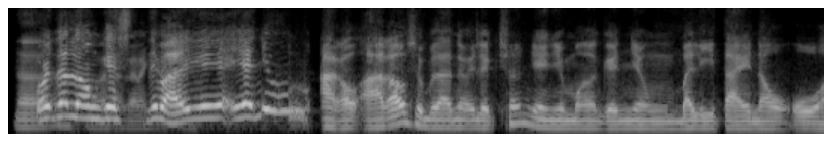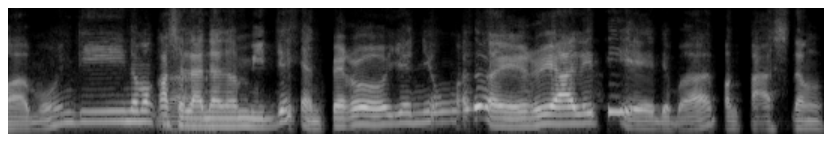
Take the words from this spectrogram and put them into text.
Ah, For the longest, di ba? y- Yan yung araw-araw simula ng election, yan yung mga ganyang balita yung nakukuha mo. Hindi naman kasalanan ng media yan, pero yan yung ano eh, reality eh, di ba? Pagtaas ng,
